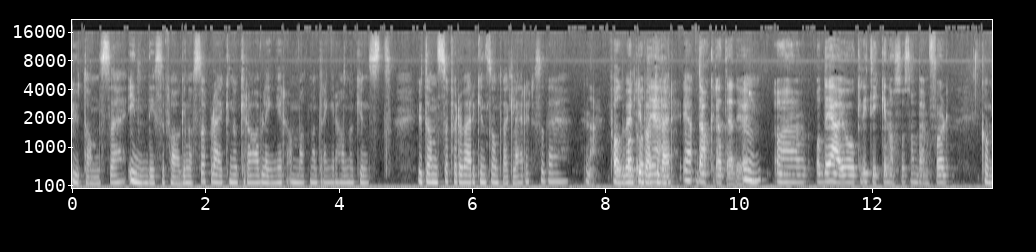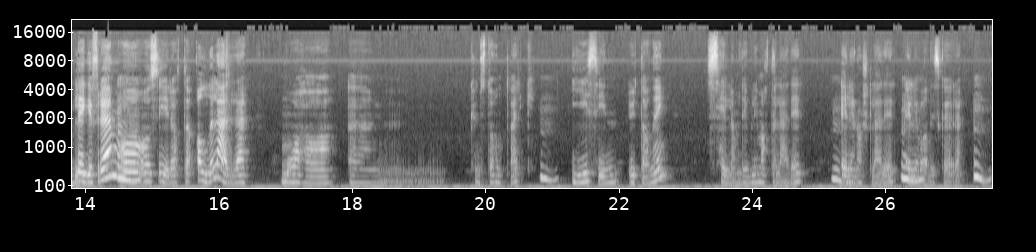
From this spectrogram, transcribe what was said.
utdannelse innen disse fagene også. For det er jo ikke noe krav lenger om at man trenger å ha noe kunstutdannelse for å være kunst- og håndverklærer. Så det Nei. faller vel tilbake der. Ja. Det er akkurat det det gjør. Mm. Og, og det er jo kritikken også som Bamford Kom. legger frem, Mm. og, og sier at alle lærere må ha eh, kunst og håndverk Mm. i sin utdanning, selv om de blir mattelærer Mm. eller norsklærer, eller hva de skal gjøre. Mm.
